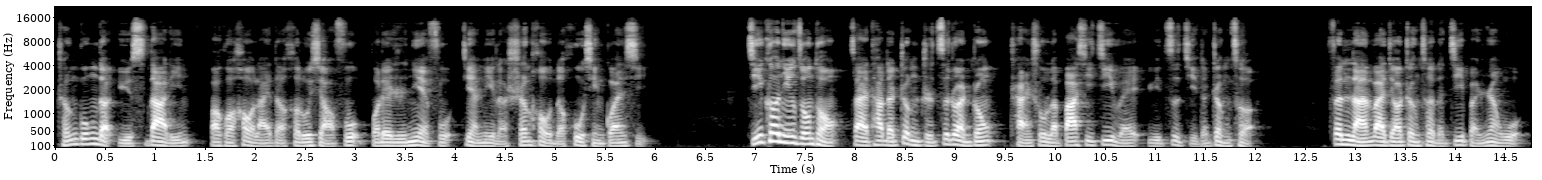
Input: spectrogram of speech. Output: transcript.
成功地与斯大林，包括后来的赫鲁晓夫、勃列日涅夫建立了深厚的互信关系。吉科宁总统在他的政治自传中阐述了巴西基维与自己的政策。芬兰外交政策的基本任务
